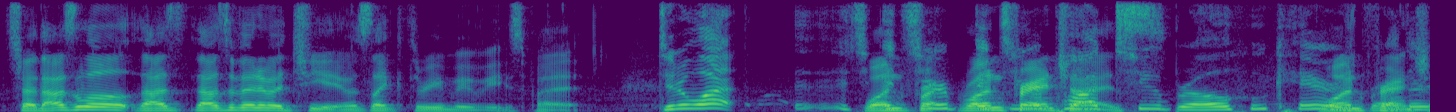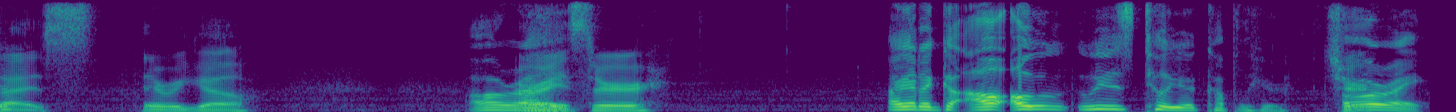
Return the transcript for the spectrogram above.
Sorry, that was a little. That was, that was a bit of a cheat. It was like three movies, but Do you know what? It's, One it's fr- your, one it's your pod franchise. too, bro. Who cares? One brother? franchise. There we go. All All right. right, sir. I gotta go. I'll, I'll me just tell you a couple here. Sure. All right.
